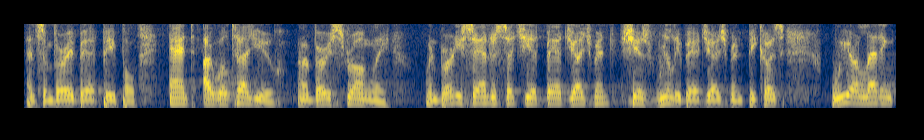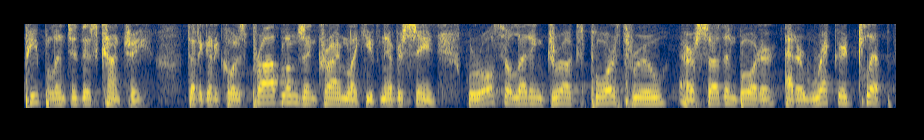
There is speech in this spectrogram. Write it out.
and some very bad people. And I will tell you uh, very strongly, when Bernie Sanders said she had bad judgment, she has really bad judgment because we are letting people into this country that are going to cause problems and crime like you've never seen. We're also letting drugs pour through our southern border at a record clip,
